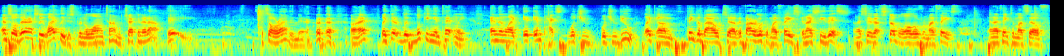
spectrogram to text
and so they're actually likely to spend a long time checking it out. Hey, it's all right in there. all right, like they're looking intently, and then like it impacts what you what you do. Like um, think about uh, if I were to look at my face and I see this, and I see I got stubble all over my face, and I think to myself,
